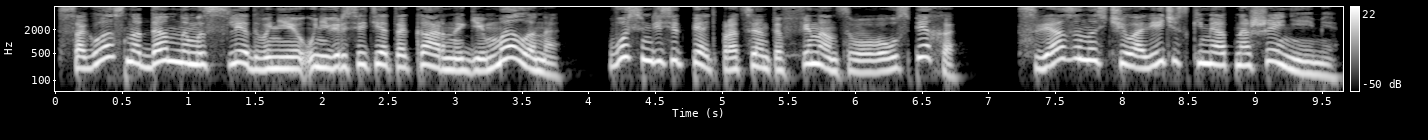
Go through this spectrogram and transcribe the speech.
Согласно данным исследования Университета Карнеги Меллона, 85% финансового успеха связано с человеческими отношениями,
